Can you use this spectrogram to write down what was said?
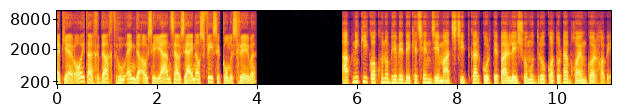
Heb je er ooit aan gedacht hoe eng de oceaan zou zijn als vissen konden schreeuwen? আপনি কি কখনো ভেবে দেখেছেন যে মাছ চিৎকার করতে পারলে সমুদ্র কতটা ভয়ঙ্কর হবে?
